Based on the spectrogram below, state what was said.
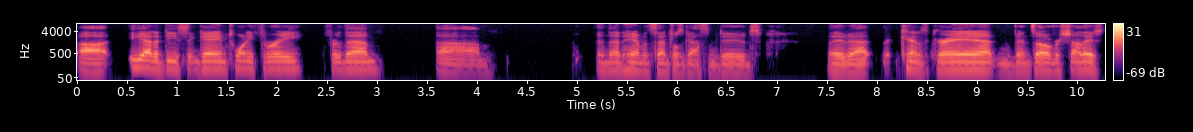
uh, he had a decent game, twenty-three for them. Um, and then Hammond Central's got some dudes They've got Kenneth Grant and Vince Overshawn. There's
